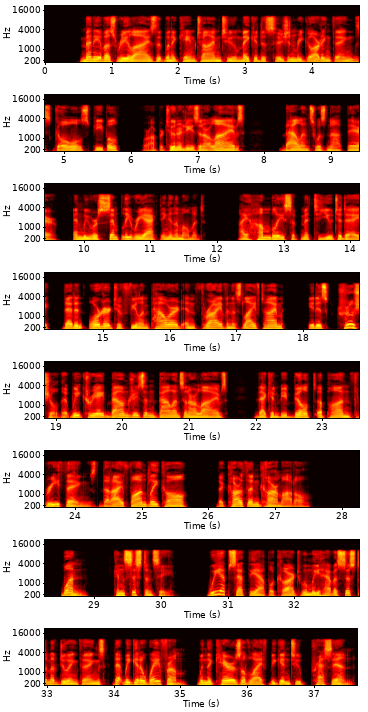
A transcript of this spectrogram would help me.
many of us realized that when it came time to make a decision regarding things, goals, people, or opportunities in our lives, balance was not there, and we were simply reacting in the moment. I humbly submit to you today that in order to feel empowered and thrive in this lifetime, it is crucial that we create boundaries and balance in our lives that can be built upon three things that I fondly call the Carthen Car model. 1. Consistency. We upset the apple cart when we have a system of doing things that we get away from when the cares of life begin to press in.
